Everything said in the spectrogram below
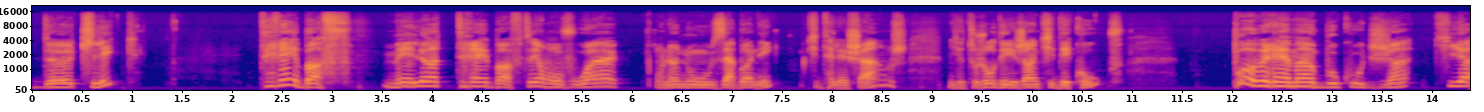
de clics, très bof. Mais là, très bof. On voit, on a nos abonnés qui téléchargent, il y a toujours des gens qui découvrent. Pas vraiment beaucoup de gens qui ont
